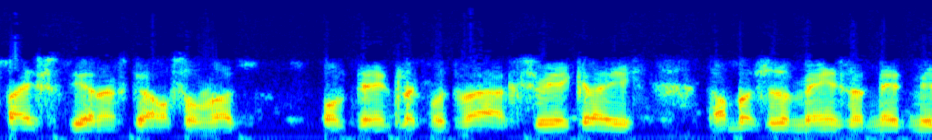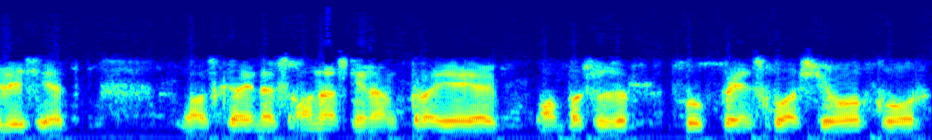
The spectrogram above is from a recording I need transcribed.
spysverteringsstelsel wat ordentlik moet werk. So jy kry dan besoek mense wat net mielies eet maar skry niks anders nie dan kry jy amper soos 'n boekpen squash yoghurt.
